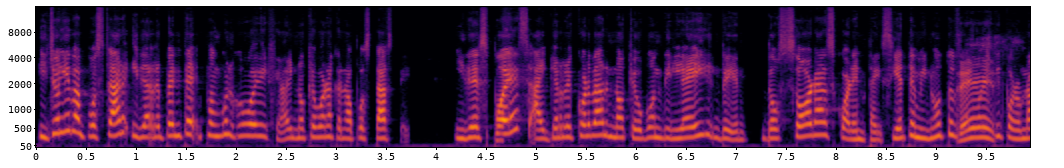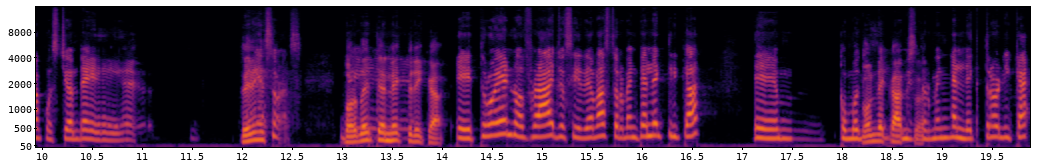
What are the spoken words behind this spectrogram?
y yo le iba a apostar y de repente pongo el juego y dije, ay, no, qué bueno que no apostaste. Y después hay que recordar, ¿no? Que hubo un delay de dos horas, 47 minutos, Tres. por una cuestión de Sí, tres horas. tormenta de, eléctrica. eh, truenos, rayos y demás, tormenta eléctrica, em, como ¿Dónde mi caxa? tormenta electrónica.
